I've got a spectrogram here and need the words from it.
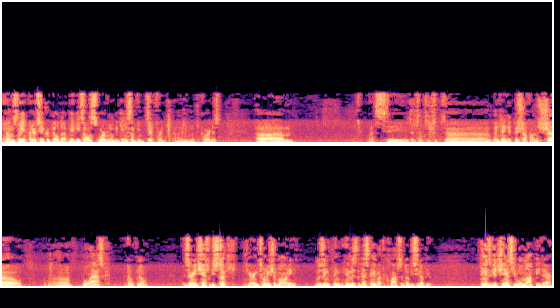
Helmsley and Undertaker build up. Maybe it's all a swerve and we'll be getting something different. I don't even know what the card is. Um, let's see. Da, da, da. When can I get Bischoff on the show? Uh, we'll ask. I don't know. Is there any chance we'll be stuck hearing Tony Schiavone? Losing thing, him is the best thing about the collapse of WCW. I think there's a good chance he will not be there.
